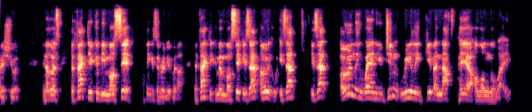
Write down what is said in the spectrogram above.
Reshut. In other words, the fact that you can be Mosif, I think it's a Rabbi Huda. The fact that you can be Mosif is that on, is that is that only when you didn't really give enough payer along the way,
